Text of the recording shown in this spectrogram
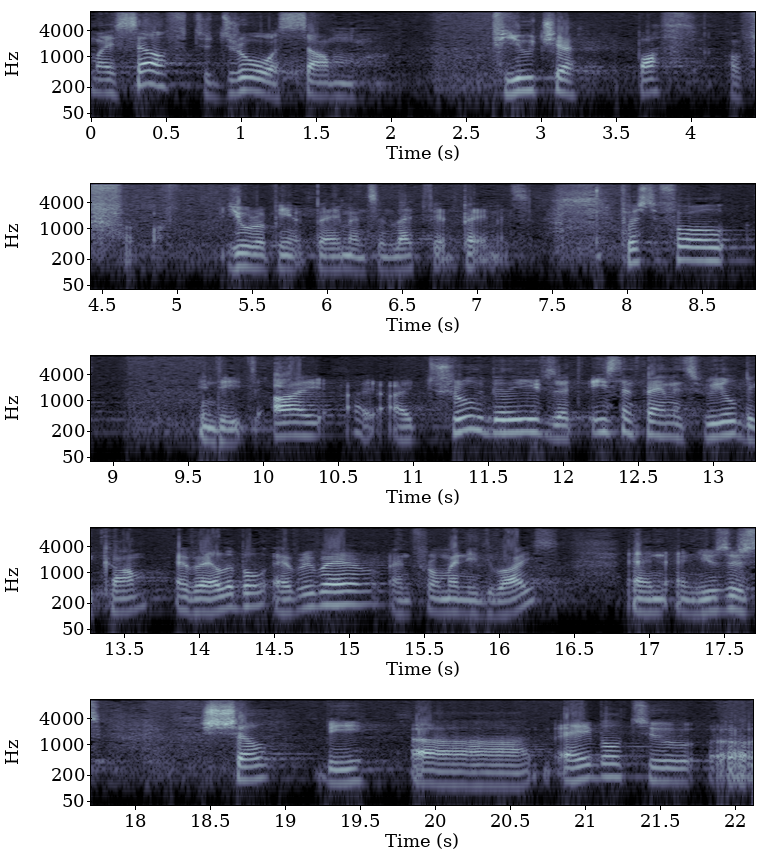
myself to draw some future path of, of European payments and Latvian payments. First of all, indeed, I, I, I, truly believe that instant payments will become available everywhere and from any device, and, and users shall be uh, able to, uh,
